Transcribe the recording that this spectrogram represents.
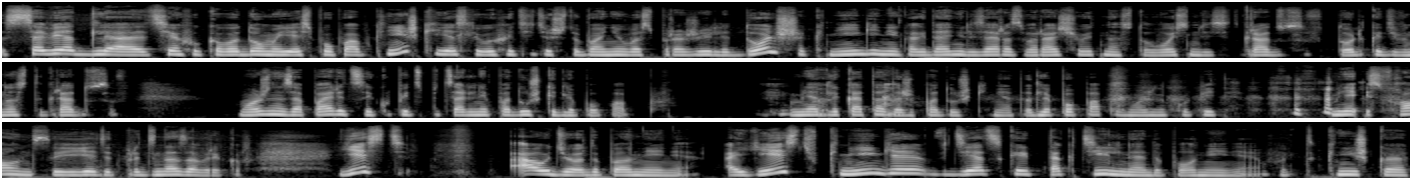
Совет для тех, у кого дома есть поп-ап книжки, если вы хотите, чтобы они у вас прожили дольше, книги никогда нельзя разворачивать на 180 градусов, только 90 градусов. Можно запариться и купить специальные подушки для поп-апов. У меня для кота даже подушки нет, а для поп-апа можно купить. У меня из Франции едет про динозавриков. Есть аудио дополнение, а есть в книге в детской тактильное дополнение. Вот книжка,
